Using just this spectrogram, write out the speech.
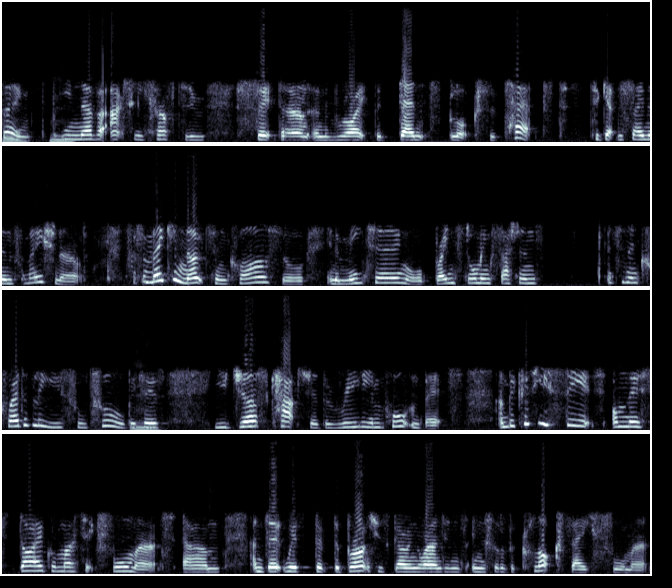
thing. But you never actually have to sit down and write the dense blocks of text to get the same information out. So for making notes in class or in a meeting or brainstorming sessions, it's an incredibly useful tool because you just capture the really important bits. And because you see it on this diagrammatic format, um, and the, with the, the branches going around in, in sort of a clock face format,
